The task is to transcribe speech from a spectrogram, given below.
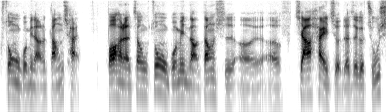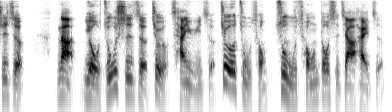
中国国民党的党产，包含了中中国国民党当时呃呃加害者的这个主使者，那有主使者就有参与者，就有主从，主从都是加害者。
